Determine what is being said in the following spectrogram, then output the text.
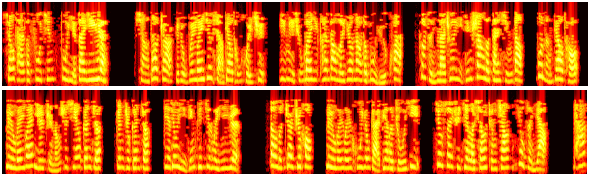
萧谈的父亲不也在医院？想到这儿，柳微微就想掉头回去，以免去万一看到了又闹得不愉快。可怎奈车已经上了单行道，不能掉头。柳微微也只能是先跟着，跟着跟着，便就已经逼近了医院。到了这之后，柳微微忽又改变了主意，就算是见了肖成章又怎样？他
